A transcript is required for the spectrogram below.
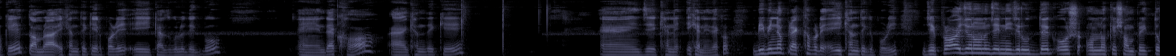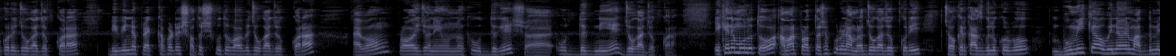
ওকে, তো আমরা এখান থেকে এরপরে এই কাজগুলো দেখব। দেখো এখান থেকে যে এখানে এখানে দেখো, বিভিন্ন প্রেক্ষাপটে এইখান থেকে পড়ি, যে প্রয়োজন অনুযায়ী নিজের উদ্বেগ ও অন্যকে সম্পৃক্ত করে যোগাযোগ করা, বিভিন্ন প্রেক্ষাপটে স্বতঃস্ফূর্তভাবে যোগাযোগ করা এবং প্রয়োজনে অন্যকে উদ্যোগে উদ্যোগ নিয়ে যোগাযোগ করা। এখানে মূলত আমার প্রত্যাশা পূরণে আমরা যোগাযোগ করি, চকের কাজগুলো করব ভূমিকা অভিনয়ের মাধ্যমে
